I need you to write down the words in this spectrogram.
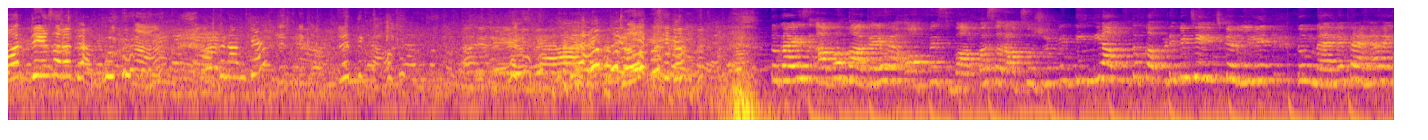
और ढेर सारा ध्यान दो आपका नाम क्या? है ऋतिका तो गाइस अब हम आ गए हैं ऑफ़िस वापस और आप सोच रहे होंगे दीदी आपने तो कपड़े भी चेंज कर लिए। तो मैंने पहना है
